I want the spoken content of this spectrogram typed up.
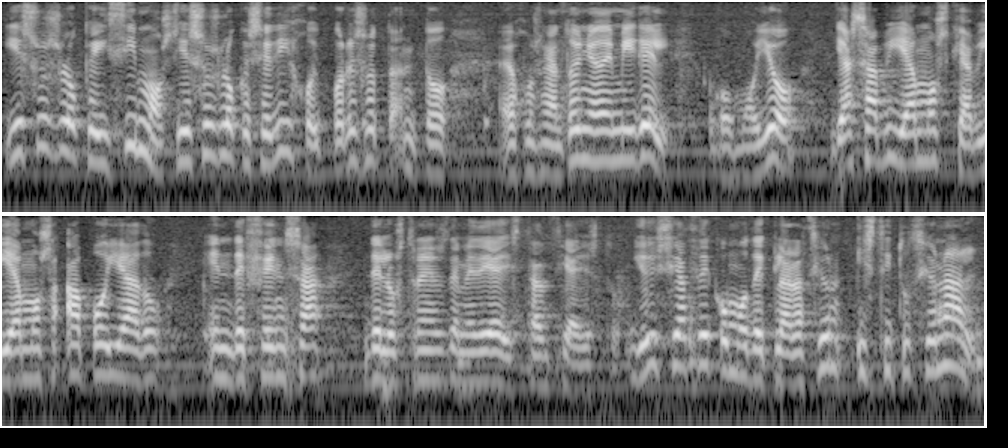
y eso es lo que hicimos y eso es lo que se dijo y por eso tanto eh, José Antonio de Miguel como yo ya sabíamos que habíamos apoyado en defensa de los trenes de media distancia esto. Y hoy se hace como declaración institucional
